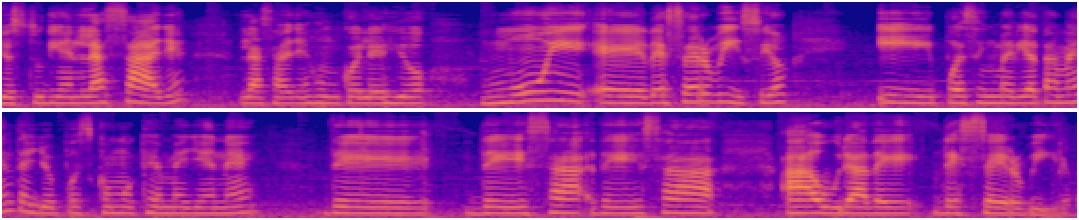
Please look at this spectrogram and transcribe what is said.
Yo estudié en La Salle, La Salle es un colegio muy eh, de servicio y pues inmediatamente yo pues como que me llené de, esa, de esa aura de, servir.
